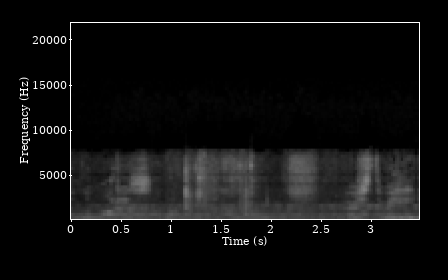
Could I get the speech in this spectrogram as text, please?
of the waters. Verse 3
